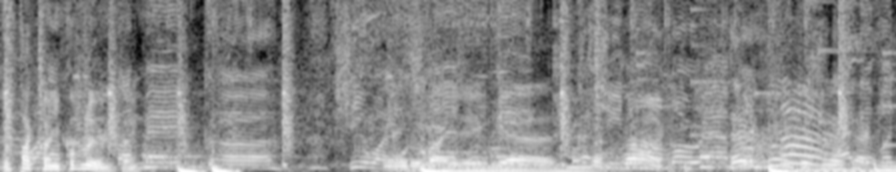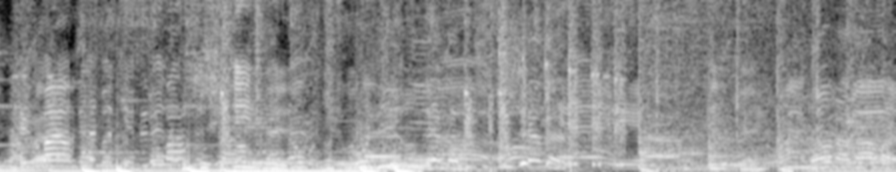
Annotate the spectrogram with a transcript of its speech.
No tak, oni kublują tutaj. Kurwa, ile ich jest. Tergujcie, że jest jakiś Jak nawet. mają ten typa, To są Stevey. Budzi 1, 7. Stevey. Dobra, dawaj.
